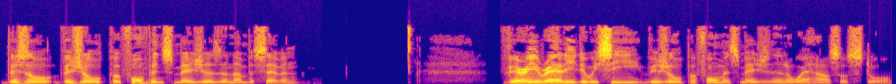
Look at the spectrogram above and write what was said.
visual, visual performance measures are number seven. Very rarely do we see visual performance measures in a warehouse or store.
